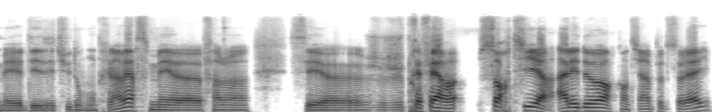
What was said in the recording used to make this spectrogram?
mais des études ont montré l'inverse. Mais enfin, c'est, je, je, préfère sortir, aller dehors quand il y a un peu de soleil,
